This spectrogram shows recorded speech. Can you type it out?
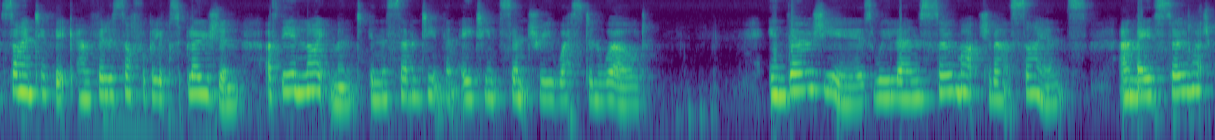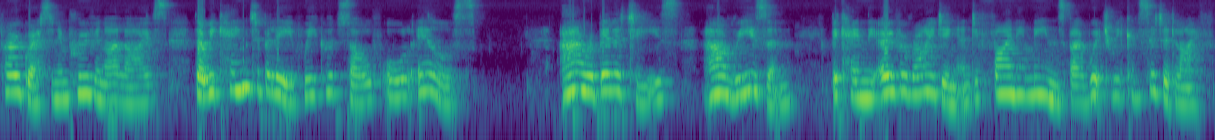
scientific and philosophical explosion of the Enlightenment in the 17th and 18th century Western world. In those years, we learned so much about science and made so much progress in improving our lives that we came to believe we could solve all ills. Our abilities, our reason, became the overriding and defining means by which we considered life,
